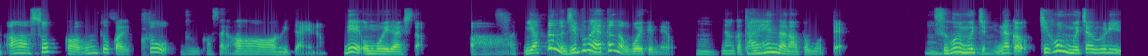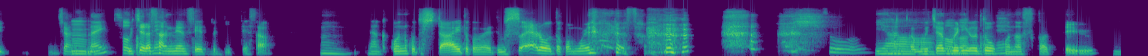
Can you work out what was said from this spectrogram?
ん。ああ、そっか。運動会と文化祭。ああ、みたいな。で、思い出した。ああ、やったの、自分がやったのは覚えてんだよ。うんなんか大変だなと思って。うん。すごい無茶、うんなんか基本無茶ぶりじゃない、うんそうねちら3年生の時ってさ、うん。なんかこんなことしたいとか言われて、嘘やろとか思いながらさ。そう。いやーなんか無茶ぶりをどうこなすかっていう。うん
